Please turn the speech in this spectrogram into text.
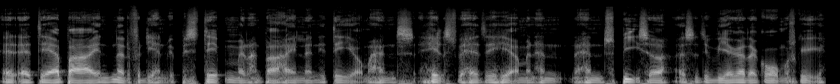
at, at det er bare, enten er det fordi han vil bestemme, eller han bare har en eller anden idé om, at han helst vil have det her, men han, han spiser, altså det virker, der går måske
